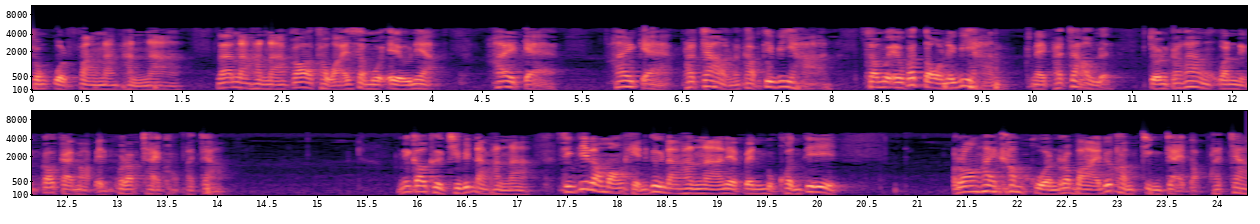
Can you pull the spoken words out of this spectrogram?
ทรงโปรดฟังนางฮันนา และนางฮันนาก็ถวายซามูเอลเนี่ยให้แก่ให้แก่พระเจ้านะครับ ที่วิหารซามูเอลก็โตในวิหารในพระเจ้าเลย จนกระทั่งวันหนึ่งก็กลายมาเป็นผู้รับใช้ของพระเจ้า นี่ก็คือชีวิตนางฮันนา สิ่งที่เรามองเห็นคือนางฮันนาเนี่ยเป็นบุคคลที่ร้องให้ข้าควรระบายด้วยความจริงใจต่อพระเจ้า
